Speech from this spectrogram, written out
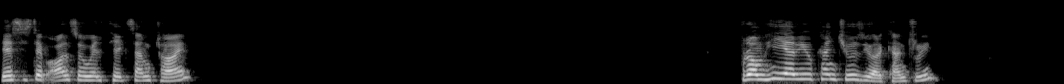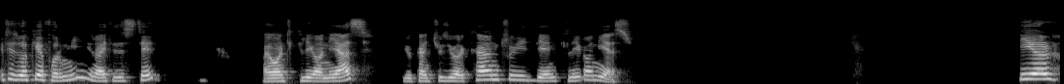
This step also will take some time from here you can choose your country. It is okay for me united states. I want to click on yes. You can choose your country then click on yes. Here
